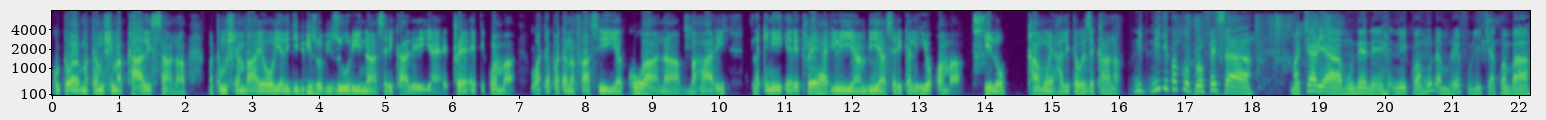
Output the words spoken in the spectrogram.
kutoa matamshi makali sana, matamshi ambayo yalijibizwa vizuri na serikali ya Eritrea eti kwamba watapata nafasi ya kuwa na bahari, lakini Eritrea iliambia serikali hiyo kwamba hilo kamwe halitawezekana. Ni, nije kwako Profesa Macharia Munene. Ni kwa muda mrefu, licha ya kwamba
